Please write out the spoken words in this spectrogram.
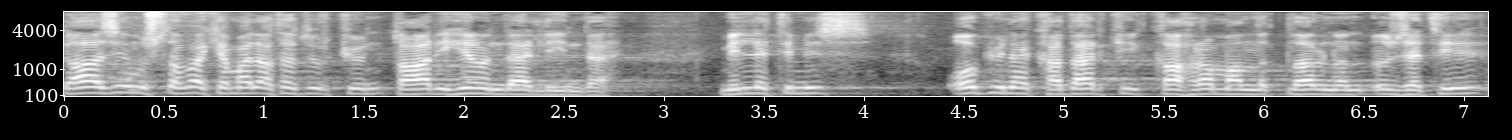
Gazi Mustafa Kemal Atatürk'ün tarihi önderliğinde milletimiz o güne kadarki kahramanlıklarının özeti,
